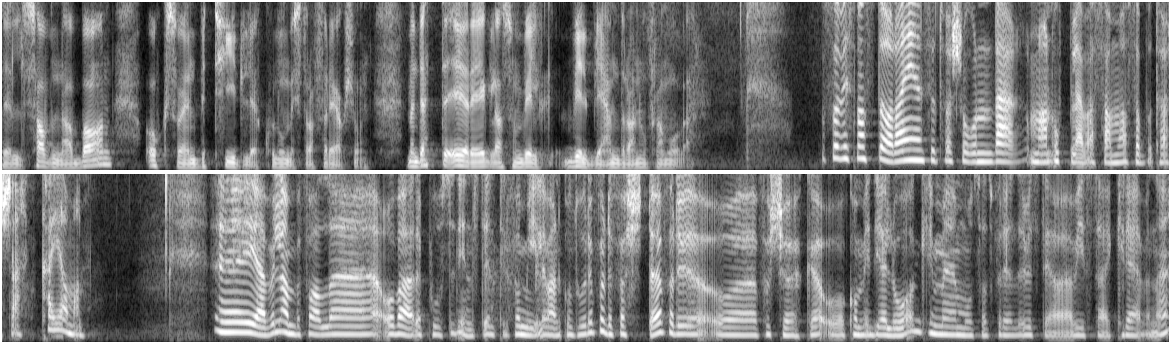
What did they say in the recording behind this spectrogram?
til savn av barn også en betydelig økonomisk straffereaksjon. Men dette er regler som vil, vil bli endra nå framover. Så hvis man står da i en situasjon der man opplever samværssabotasje, hva gjør man? Eh, jeg vil anbefale å være positivt innstilt til familievernkontoret. For det første for å forsøke å komme i dialog med motsatt foreldre hvis det har vist seg krevende.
